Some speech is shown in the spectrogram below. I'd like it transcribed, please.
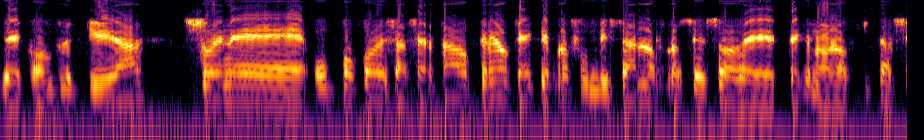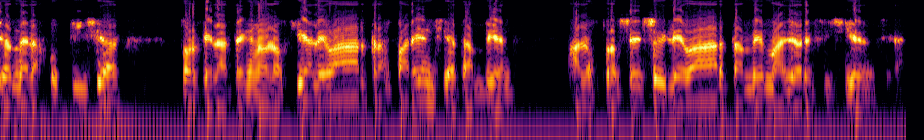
de conflictividad suene un poco desacertado, creo que hay que profundizar los procesos de tecnologización de la justicia, porque la tecnología le va a dar transparencia también a los procesos y le va a dar también mayor eficiencia,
